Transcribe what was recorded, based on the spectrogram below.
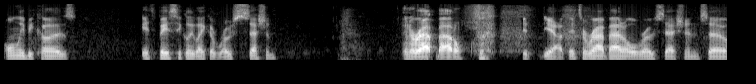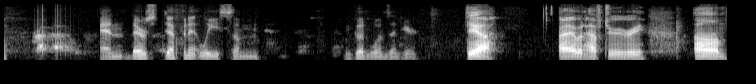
only because it's basically like a roast session. In a rap battle. It yeah, it's a rap battle roast session. So, and there's definitely some good ones in here. yeah, I would have to agree. Um,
